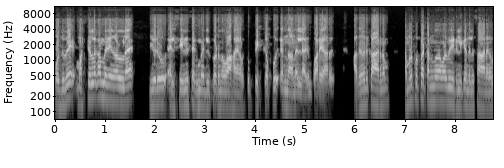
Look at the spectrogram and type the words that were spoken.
പൊതുവെ മറ്റുള്ള കമ്പനികളുടെ ഈ ഒരു എൽ സി വി സെഗ്മെന്റിൽ പെടുന്ന വാഹനങ്ങൾക്ക് പിക്കപ്പ് എന്നാണ് എല്ലാവരും പറയാറ്. അതിനൊരു കാരണം നമ്മളിപ്പോ പെട്ടെന്ന് നമ്മുടെ വീട്ടിലേക്ക് എന്തെങ്കിലും സാധനങ്ങൾ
